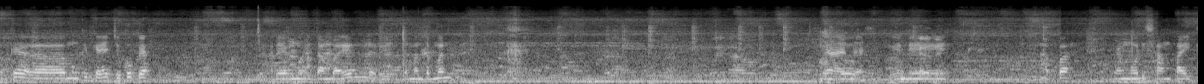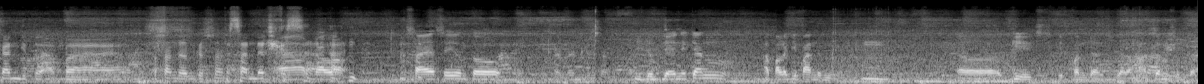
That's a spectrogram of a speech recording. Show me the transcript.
Oke, eh, mungkin kayaknya cukup ya. Ada yang mau ditambahin dari teman-teman? Ya, Untuk ada. Ini apa yang mau disampaikan gitu? Apa pesan dan kesan pesan dari nah, kesan? kalau saya sih untuk dan di Jogja ini kan apalagi pandemi Hmm. eh, gigs, event dan segala macam sudah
